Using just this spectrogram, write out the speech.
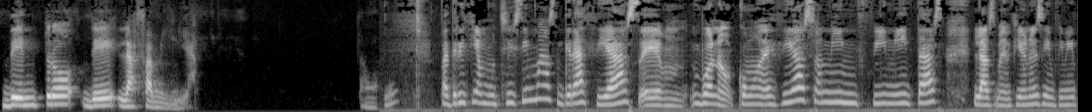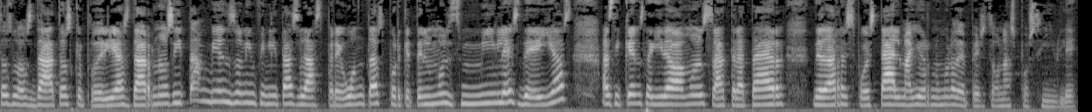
dentro de la familia. ¿Estamos bien? Patricia, muchísimas gracias. Em, bueno, como decía, son infinitas las menciones, infinitos los datos que podrías darnos y también son infinitas las preguntas porque tenemos miles de ellas, así que enseguida vamos a tratar de dar respuesta al mayor número de personas posible.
